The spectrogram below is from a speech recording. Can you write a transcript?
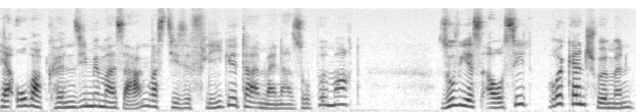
Herr Ober, können Sie mir mal sagen, was diese Fliege da in meiner Suppe macht? So wie es aussieht, Rücken schwimmen.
